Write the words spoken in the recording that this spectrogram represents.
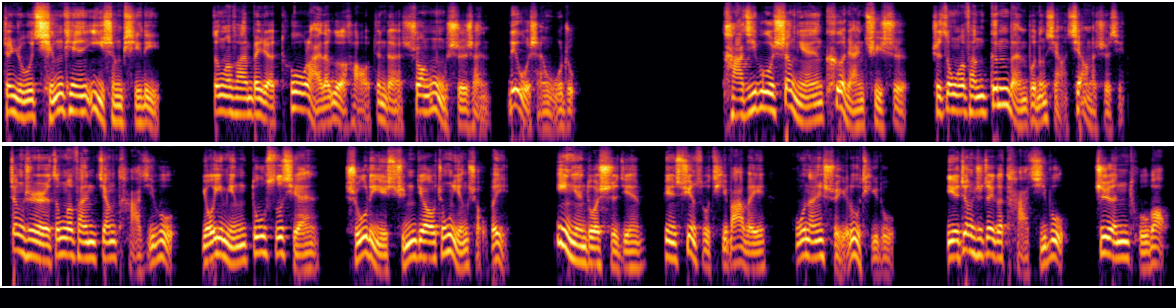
真如晴天一声霹雳。曾国藩被这突来的噩耗震得双目失神，六神无主。塔吉布盛年溘然去世，是曾国藩根本不能想象的事情。正是曾国藩将塔吉布由一名都司衔署理巡雕中营守备，一年多时间便迅速提拔为湖南水陆提督。也正是这个塔吉布知恩图报。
